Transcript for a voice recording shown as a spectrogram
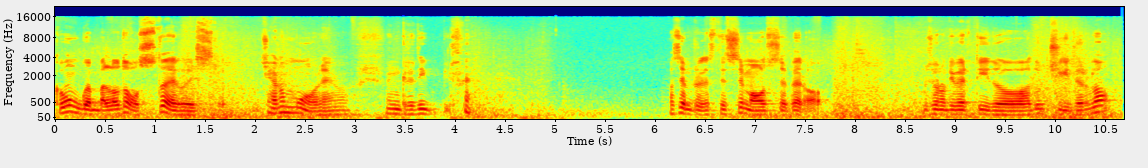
Comunque è bello tosto eh, questo, cioè non muore, incredibile. Fa sempre le stesse mosse però. Mi sono divertito ad ucciderlo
